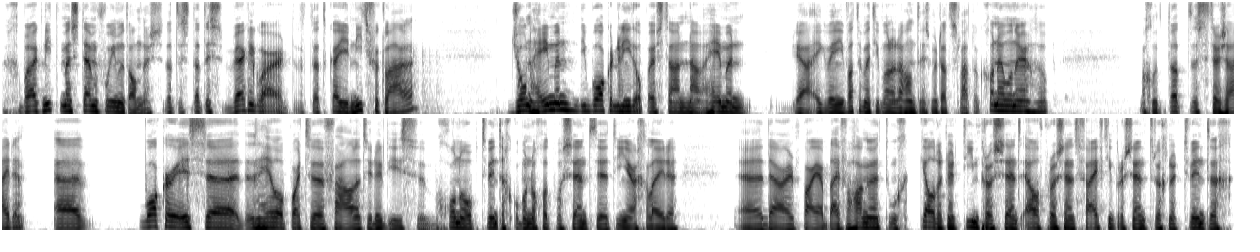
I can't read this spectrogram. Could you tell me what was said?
gebruik niet mijn stem voor iemand anders. Dat is, dat is werkelijk waar. Dat, dat kan je niet verklaren. John Heyman, die Walker er niet op heeft staan. Nou, Heyman, ja, ik weet niet wat er met die man aan de hand is. Maar dat slaat ook gewoon helemaal nergens op. Maar goed, dat is terzijde. Uh, Walker is uh, een heel apart uh, verhaal natuurlijk. Die is begonnen op 20, nog wat procent tien jaar geleden. Daar een paar jaar blijven hangen. Toen gekelderd naar 10%, 11%, 15%, terug naar 20,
